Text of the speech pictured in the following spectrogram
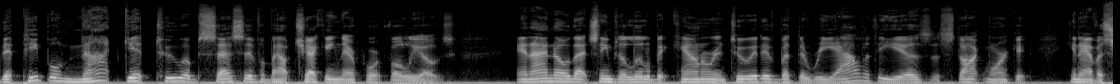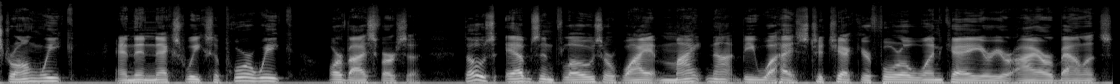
that people not get too obsessive about checking their portfolios. And I know that seems a little bit counterintuitive, but the reality is the stock market can have a strong week and then next week's a poor week, or vice versa. Those ebbs and flows are why it might not be wise to check your 401k or your IRA balance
